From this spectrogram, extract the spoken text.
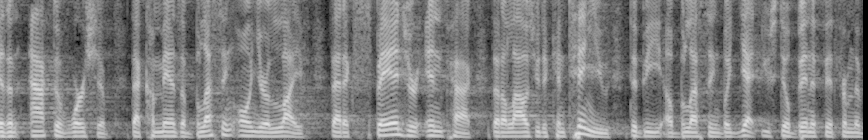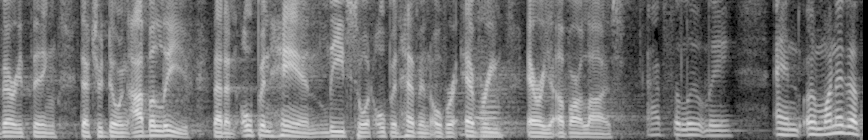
is an act of worship that commands a blessing on your life, that expands your impact, that allows you to continue to be a blessing, but yet you still benefit from the very thing that you're doing. I believe that an open hand leads to an open heaven over every area of our lives. Absolutely. And, and one of the,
